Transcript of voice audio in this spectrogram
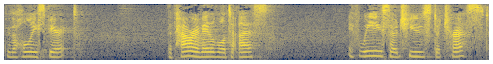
through the Holy Spirit, the power available to us if we so choose to trust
